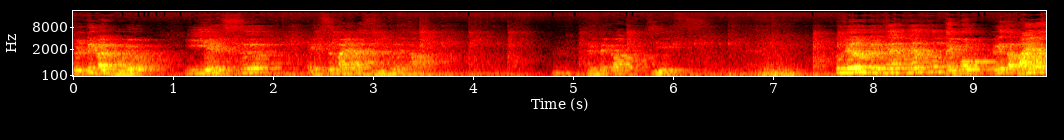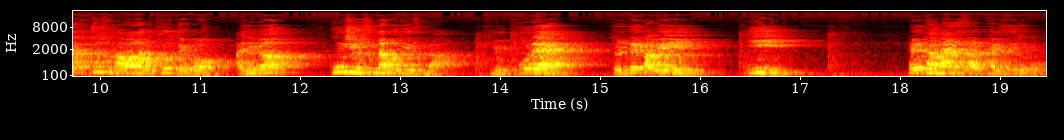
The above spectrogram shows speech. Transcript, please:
절대값이 뭐예요? 2x x 마이너스 2분의 3 음, 절대값 dx 그럼 여러분들 그냥, 그냥 풀어도 되고 여기다 마이너스 쳐서 나와가지고 풀어도 되고 아니면 공식을 쓴다면 어떻게 쓴다? 6분의 절대값 a 2 델타 마이너스 알파의 세제곱.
